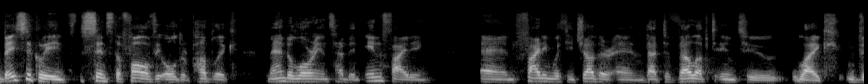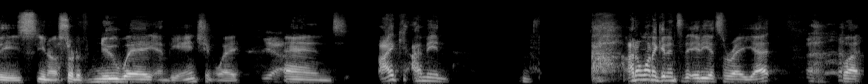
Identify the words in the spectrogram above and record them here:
basically since the fall of the Old Republic. Mandalorians have been infighting and fighting with each other, and that developed into like these you know sort of new way and the ancient way yeah, and I, I mean, I don't want to get into the idiots array yet. but-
